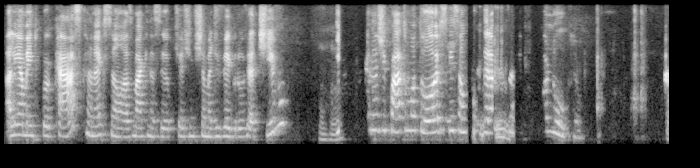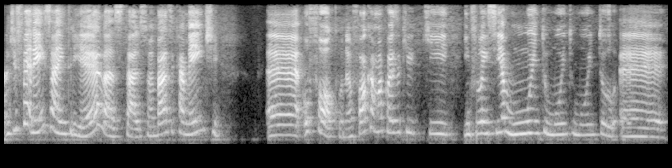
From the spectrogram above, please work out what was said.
alinhamento por casca, né, que são as máquinas que a gente chama de V-groove ativo, uhum. e máquinas de quatro motores que são consideradas por núcleo. A diferença entre elas, Thaleson, é basicamente é, o foco, né? O foco é uma coisa que, que influencia muito, muito, muito é,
